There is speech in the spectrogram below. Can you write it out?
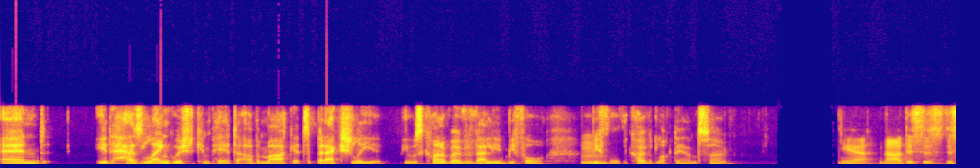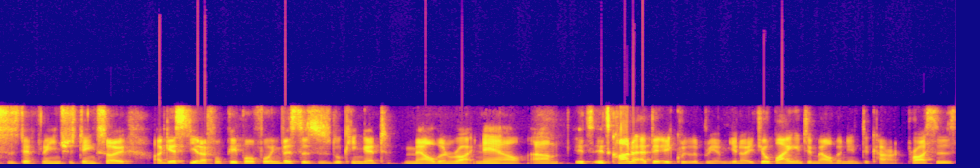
and it has languished compared to other markets. But actually, it, it was kind of overvalued before mm. before the COVID lockdown. So yeah, no, this is this is definitely interesting. So I guess you know for people for investors who's looking at Melbourne right now, um, it's it's kind of at the equilibrium. You know, if you're buying into Melbourne into current prices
